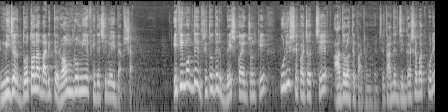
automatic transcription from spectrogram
নিজের দোতলা বাড়িতে রমরমিয়ে ফেঁদেছিল এই ব্যবসা। ইতিমধ্যে ধৃতদের বেশ কয়েকজনকে পুলিশ হেফাজত চেয়ে আদালতে পাঠানো হয়েছে। তাদের জিজ্ঞাসাবাদ করে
